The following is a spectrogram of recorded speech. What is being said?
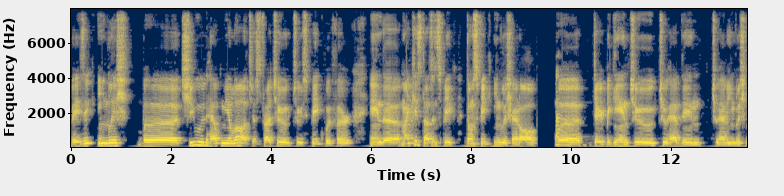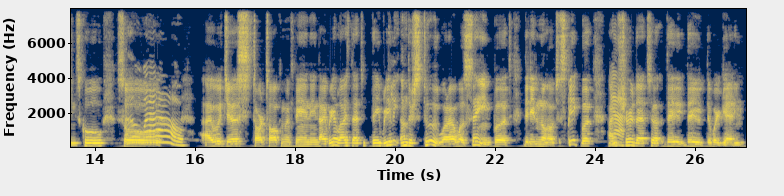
basic English, but she would help me a lot. Just try to to speak with her. And uh, my kids doesn't speak don't speak English at all, Uh-huh. but they begin to to have them to have English in school. So oh, wow. I would just start talking with them, and I realized that they really understood what I was saying, but they didn't know how to speak. But I'm Yeah. sure that uh, they they they were getting.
